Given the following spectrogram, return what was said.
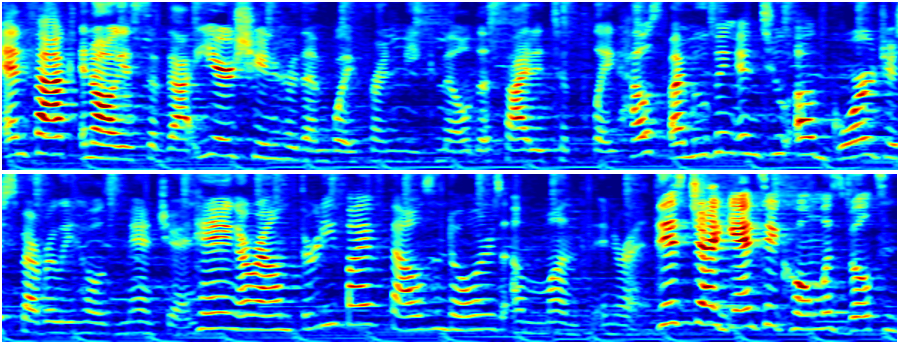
In fact, in August of that year, she and her then boyfriend Meek Mill decided to play house by moving into a gorgeous Beverly Hills mansion, paying around $35,000 a month in rent. This gigantic home was built in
